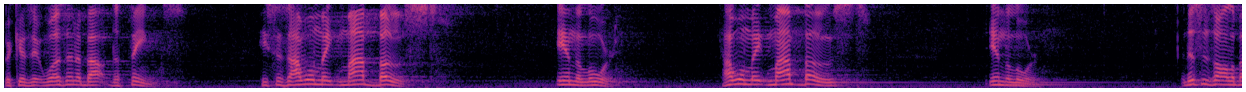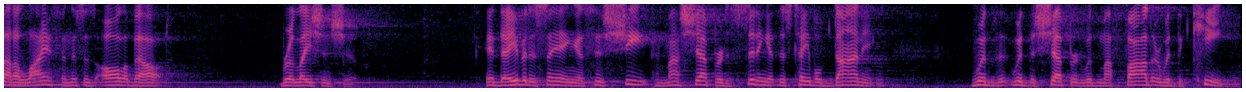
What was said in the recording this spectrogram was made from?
Because it wasn't about the things. He says, I will make my boast in the Lord. I will make my boast in the Lord. This is all about a life, and this is all about relationship. And David is saying, as his sheep and my shepherd is sitting at this table dining with the, with the shepherd, with my father, with the king,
